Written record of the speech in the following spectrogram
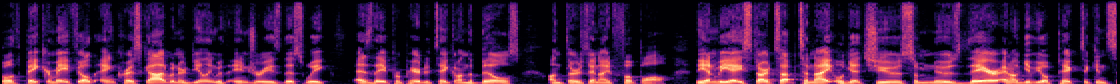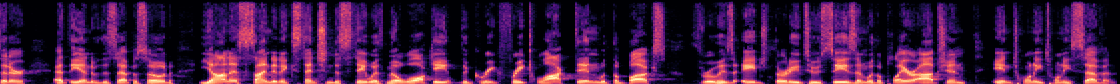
Both Baker Mayfield and Chris Godwin are dealing with injuries this week as they prepare to take on the Bills on Thursday Night Football. The NBA starts up tonight. We'll get you some news there, and I'll give you a pick to consider at the end of this episode. Giannis signed an extension to stay with Milwaukee. The Greek Freak locked in with the Bucks through his age 32 season with a player option in 2027.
